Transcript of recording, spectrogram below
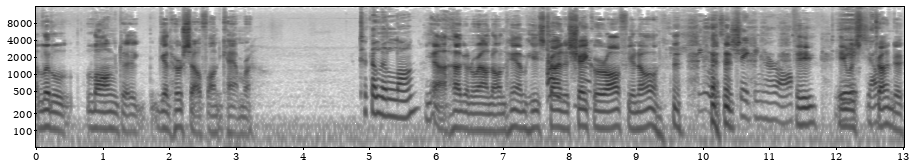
a little long to get herself on camera. took a little long. Yeah, hugging around on him. He's trying Oh, to shake yeah. her off, you know. He wasn't shaking her off. he he was trying to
